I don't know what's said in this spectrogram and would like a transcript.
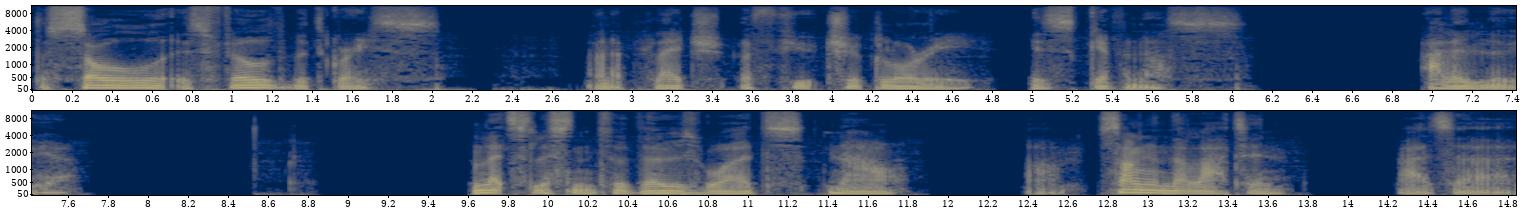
The soul is filled with grace, and a pledge of future glory is given us. Alleluia. Let's listen to those words now, um, sung in the Latin as uh,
